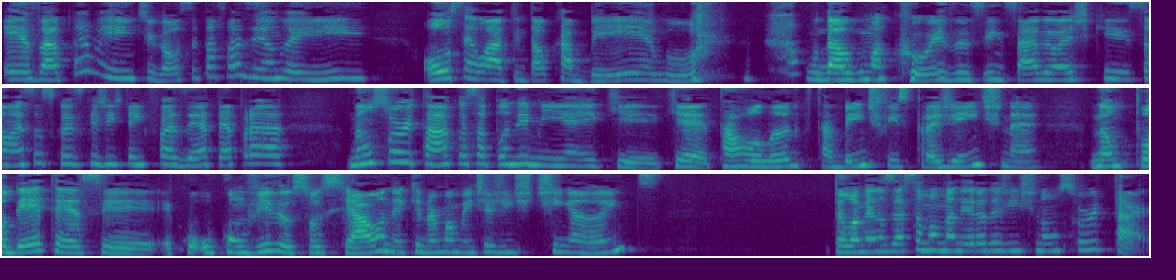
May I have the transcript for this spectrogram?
Exatamente, igual você tá fazendo aí. Ou, sei lá, pintar o cabelo, mudar alguma coisa, assim, sabe? Eu acho que são essas coisas que a gente tem que fazer até para não surtar com essa pandemia aí que, que é, tá rolando, que tá bem difícil pra gente, né? Não poder ter esse, o convívio social, né? Que normalmente a gente tinha antes. Pelo menos essa é uma maneira da gente não surtar.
